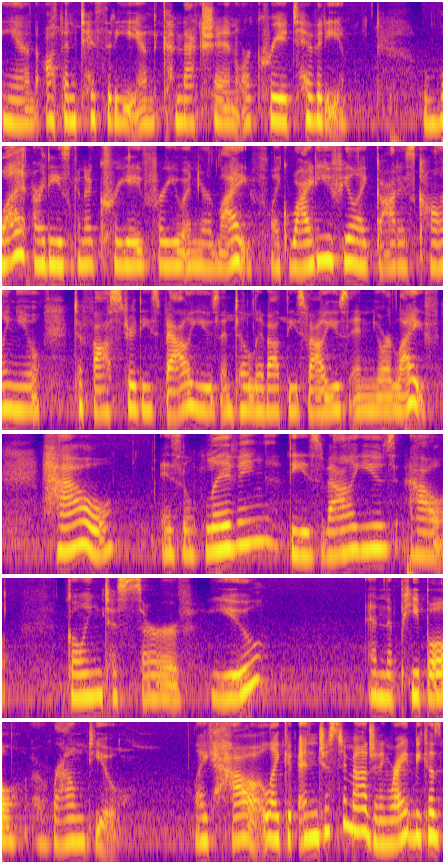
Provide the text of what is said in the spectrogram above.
and authenticity and connection or creativity, what are these going to create for you in your life? Like, why do you feel like God is calling you to foster these values and to live out these values in your life? How is living these values out going to serve you and the people around you. Like how, like, and just imagining, right? Because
